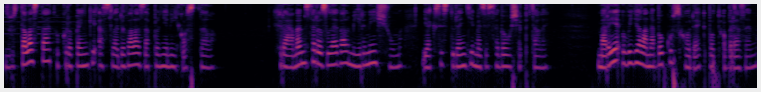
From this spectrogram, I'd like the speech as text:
Zůstala stát u kropenky a sledovala zaplněný kostel. Chrámem se rozléval mírný šum, jak si studenti mezi sebou šeptali. Marie uviděla na boku schodek pod obrazem,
